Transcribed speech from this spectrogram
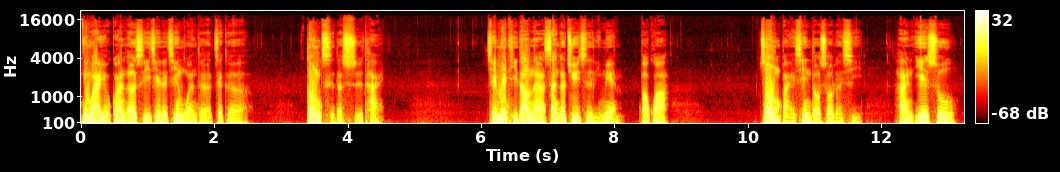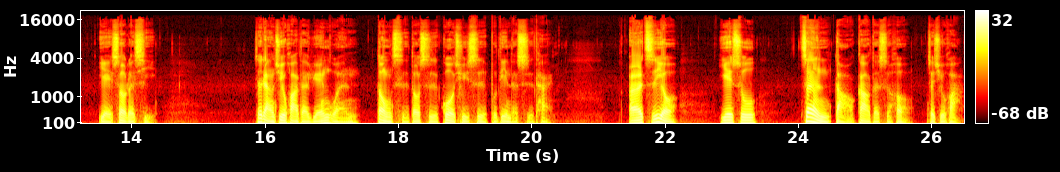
另外，有关二十一节的经文的这个动词的时态，前面提到那三个句子里面，包括众百姓都受了洗，和耶稣也受了洗，这两句话的原文动词都是过去式不定的时态，而只有耶稣。正祷告的时候，这句话，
